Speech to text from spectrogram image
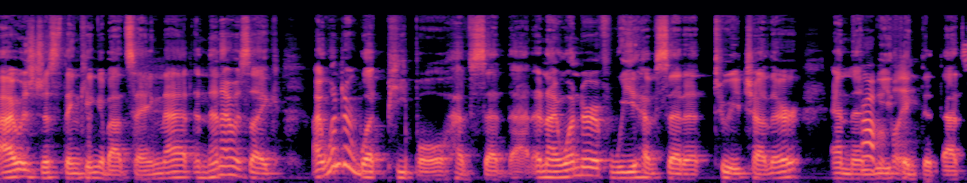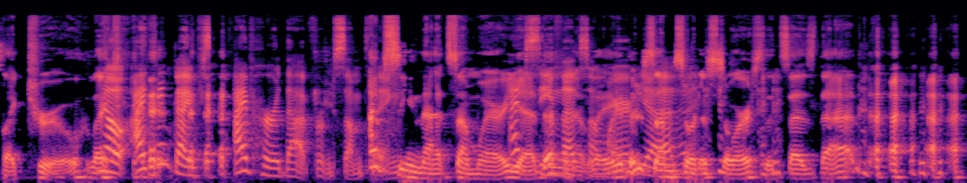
I was just thinking about saying that and then I was like I wonder what people have said that and I wonder if we have said it to each other and then Probably. we think that that's like true. Like no, I think I've I've heard that from something. I've seen that somewhere. I've yeah, definitely. somewhere, There's yeah. some sort of source that says that.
